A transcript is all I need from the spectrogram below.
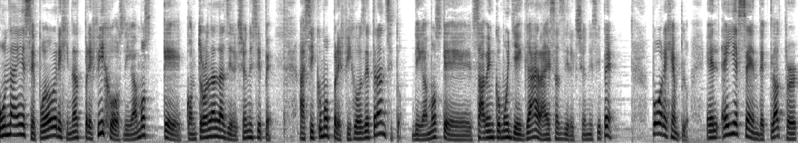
Una S puede originar prefijos, digamos, que controlan las direcciones IP, así como prefijos de tránsito, digamos que saben cómo llegar a esas direcciones IP. Por ejemplo, el ASN de Cloudflare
